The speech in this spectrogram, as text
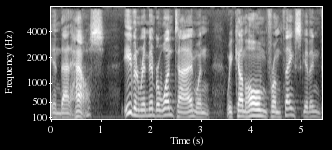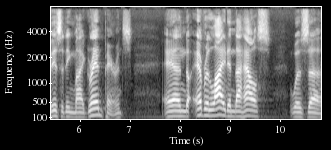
in that house. Even remember one time when we come home from Thanksgiving visiting my grandparents, and every light in the house was uh,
